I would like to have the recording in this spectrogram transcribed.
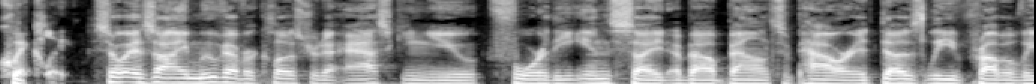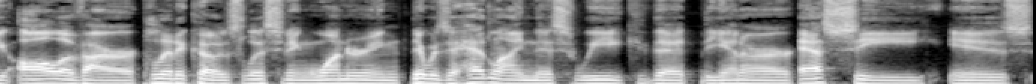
quickly. So, as I move ever closer to asking you for the insight about balance of power, it does leave probably all of our politicos listening wondering. There was a headline this week that the NRSC is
